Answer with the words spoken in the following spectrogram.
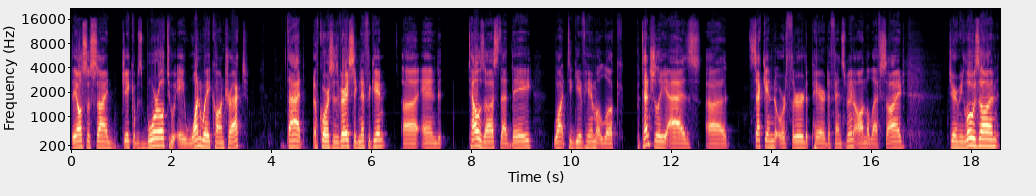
They also signed Jacob Zboril to a one way contract. That, of course, is very significant uh, and tells us that they want to give him a look potentially as a second or third pair defenseman on the left side. Jeremy Lauzon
